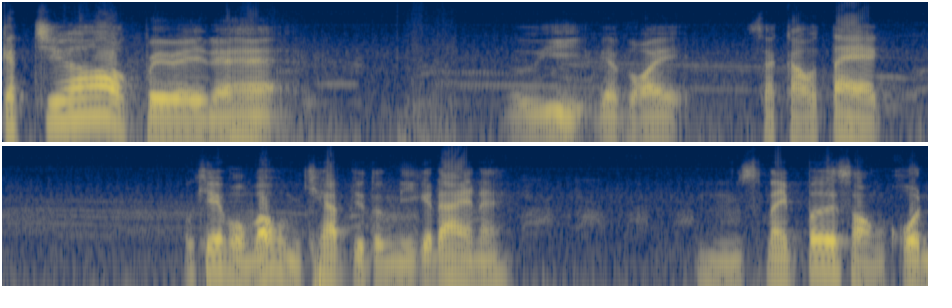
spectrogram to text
กระจอกไปเลยนะฮะ อุ้ยเรียบร้อยสเกลแตก โอเคผมว่าผมแคปอยู่ตรงนี้ก็ได้นะสไนเปอร์สองคน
